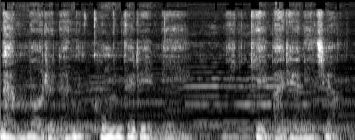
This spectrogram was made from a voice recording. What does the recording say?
남모르는 공들임이 있기 마련이죠.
